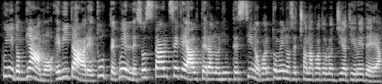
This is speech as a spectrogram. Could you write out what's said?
quindi dobbiamo evitare tutte quelle sostanze che alterano l'intestino, quantomeno se c'è una patologia tiroidea,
